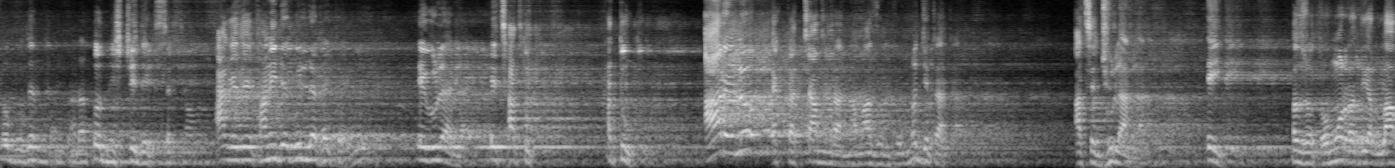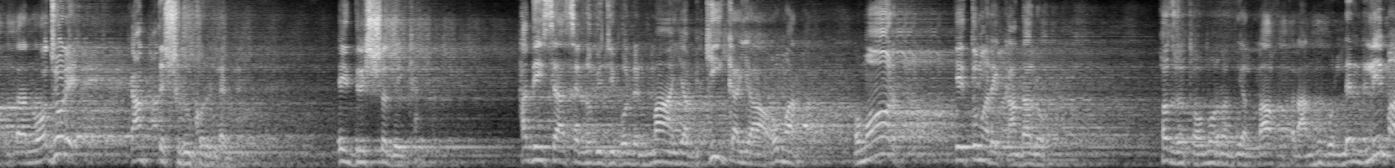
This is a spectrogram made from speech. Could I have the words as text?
তো বুঝেন তারা তো নিশ্চয়ই দেখছেন। আগে যে পানিতে গুল্লা খাইতো এগুলারই এই ছাতু ছাতু। আর এলো একটা চামড়া নামাজের জন্য, যেটা আছে ঝুলানো। এই হজরত ওমর রাদি আল্লাহ নজরে কাঁদতে শুরু করলেন। এই দৃশ্য দেখা হাদিসে আছে, নবীজি বললেন, মা ইয়াব কি কাইয়া ওমর? ওমর, কে তোমারে কাঁদালো? হজরত ওমর রাদি আল্লাহ আনহু বললেন, লিমা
